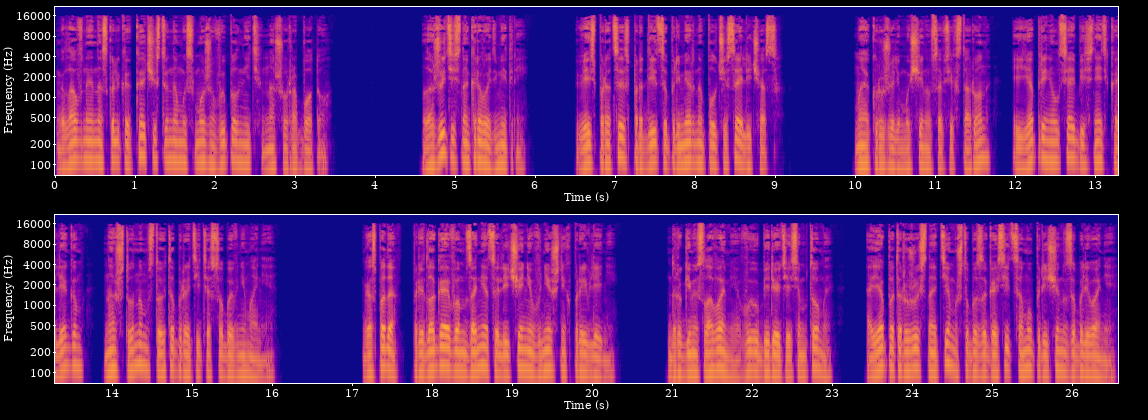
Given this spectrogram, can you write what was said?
Главное, насколько качественно мы сможем выполнить нашу работу. Ложитесь на кровать, Дмитрий. Весь процесс продлится примерно полчаса или час. Мы окружили мужчину со всех сторон, и я принялся объяснять коллегам, на что нам стоит обратить особое внимание. Господа, предлагаю вам заняться лечением внешних проявлений. Другими словами, вы уберете симптомы, а я потружусь над тем, чтобы загасить саму причину заболевания.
